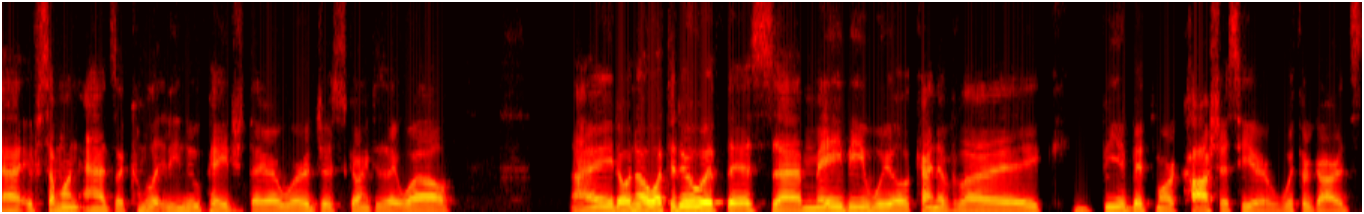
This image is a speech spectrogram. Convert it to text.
uh, if someone adds a completely new page there, we're just going to say, well, I don't know what to do with this. Uh, maybe we'll kind of like be a bit more cautious here with regards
